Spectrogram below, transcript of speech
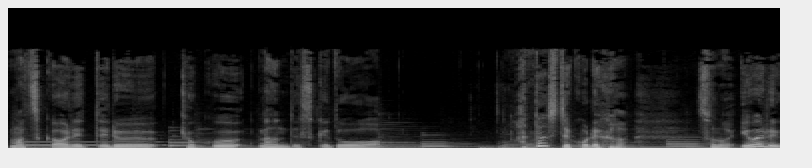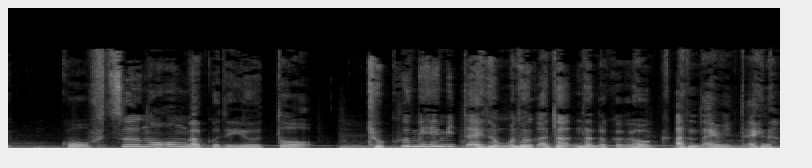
まあ、使われてる曲なんですけど果たしてこれがそのいわゆるこう普通の音楽で言うと曲名みたいなものが何なのかがわかんないみたいな。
